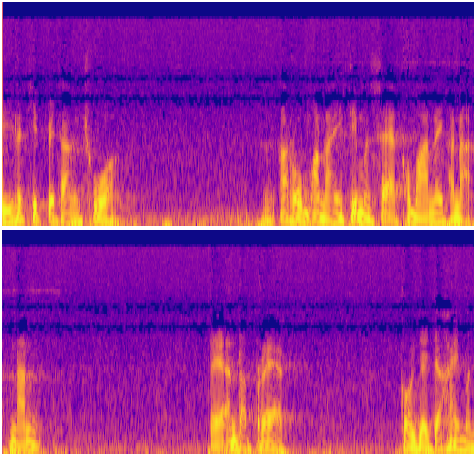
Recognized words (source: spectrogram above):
ดีและคิดไปทางชั่ว อารมณ์อันไหนที่มันแทรกเข้ามาในขณะนั้น แต่อันดับแรก ก็อยากจะให้มัน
